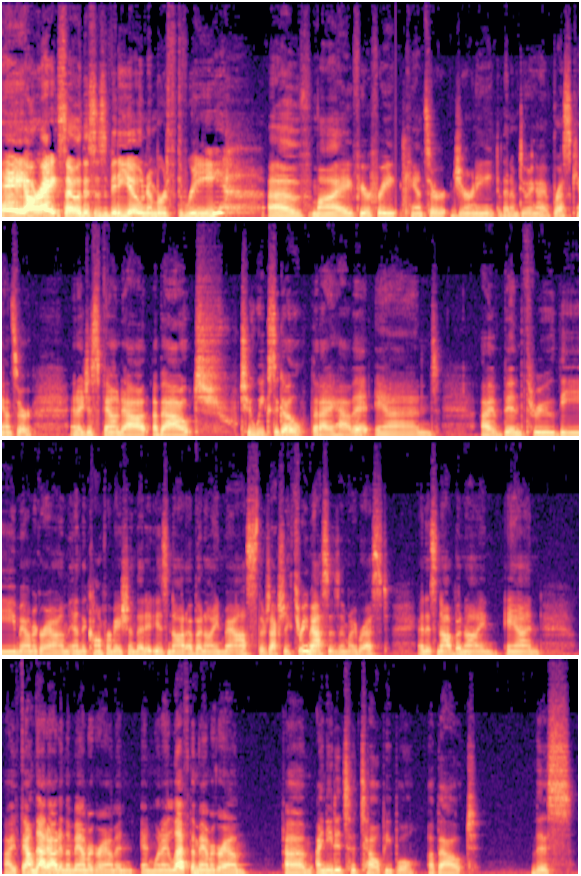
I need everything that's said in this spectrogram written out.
Hey, all right, so this is video number three of my fear free cancer journey that I'm doing. I have breast cancer, and I just found out about two weeks ago that I have it, and I've been through the mammogram and the confirmation that it is not a benign mass. There's actually three masses in my breast, and it's not benign. And I found that out in the mammogram, and, and when I left the mammogram, um, I needed to tell people about this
